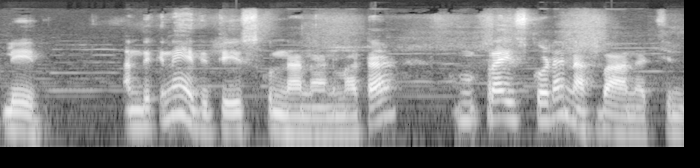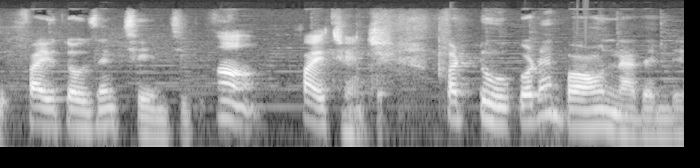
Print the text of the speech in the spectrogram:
లేదు. అందుకనే ఇది తీసుకున్నాను అనమాట ప్రైస్ కూడా నాకు బాగా నచ్చింది ఫైవ్ థౌజండ్ చేంజ్ ఇది. Five change. పట్టు కూడా బాగున్నదండి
